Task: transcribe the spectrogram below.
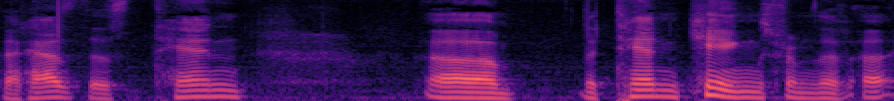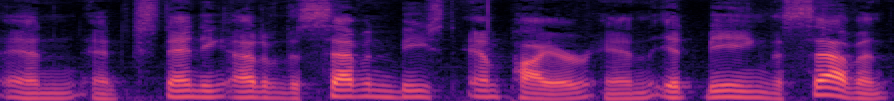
that has this ten uh, the ten kings from the uh, and, and extending out of the seven beast empire and it being the seventh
